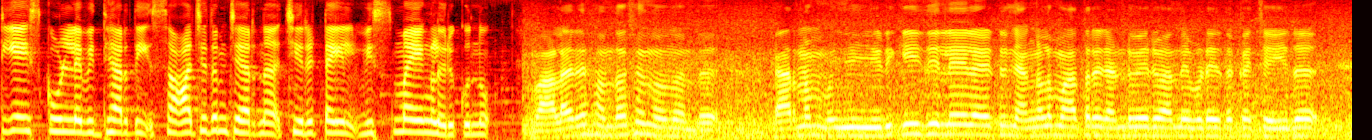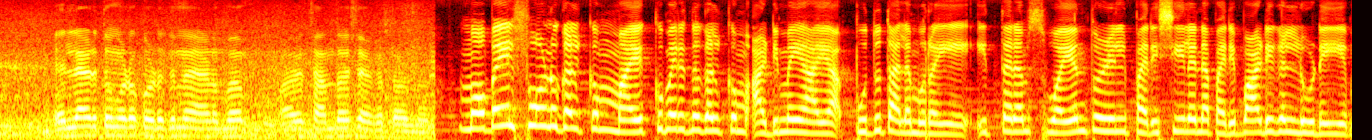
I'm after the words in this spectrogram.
T I സ്കൂളിലെ വിദ്യാർത്ഥി സാജിദും ചേർന്ന് ചിരട്ടയിൽ വിസ്മയങ്ങൾ ഒരുക്കുന്നു. വളരെ സന്തോഷം തോന്നുന്നുണ്ട്. കാരണം ഈ ഇടുക്കി ജില്ലയിലായിട്ട് ഞങ്ങൾ മാത്രം രണ്ടുപേരും വന്ന് ഇവിടെ ഇതൊക്കെ ചെയ്ത് എല്ലായിടത്തും കൂടെ കൊടുക്കുന്നത് കാണുമ്പം സന്തോഷമൊക്കെ തോന്നുന്നു. മൊബൈൽ ഫോണുകൾക്കും മയക്കുമരുന്നുകൾക്കും അടിമയായ പുതുതലമുറയെ ഇത്തരം സ്വയം തൊഴിൽ പരിശീലന പരിപാടികളിലൂടെയും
